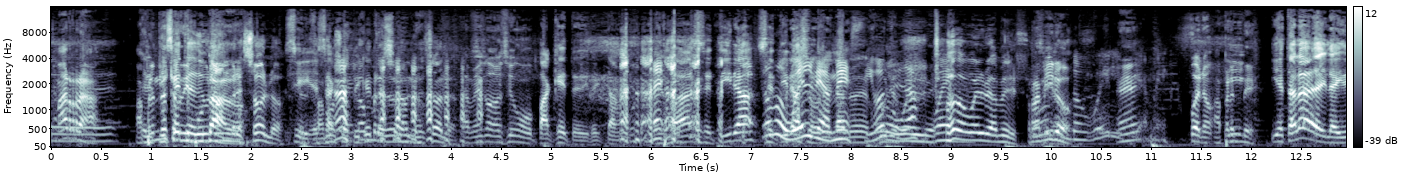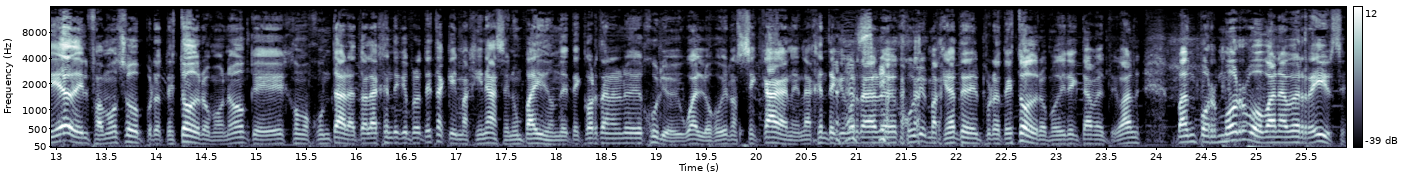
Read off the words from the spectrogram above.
Sí. Marra. Aprende a ser piquete de un diputado. hombre solo. Sí, el exacto. famoso piquete de un hombre solo. También conocido como paquete directamente. Va, se tira, se Todo tira vuelve sobre a Messi, das vuelve. cuenta. Todo vuelve a Messi. Ramiro, Todo vuelve ¿eh? a Messi. Bueno, Aprende. Y, y está la, la idea del famoso protestódromo, ¿no? Que es como juntar a toda la gente que protesta, que imaginás en un país donde te cortan el 9 de julio, igual los gobiernos se cagan en la gente que corta el 9 de julio, imagínate del protestódromo directamente. Van, van por morbo, van a ver reírse.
